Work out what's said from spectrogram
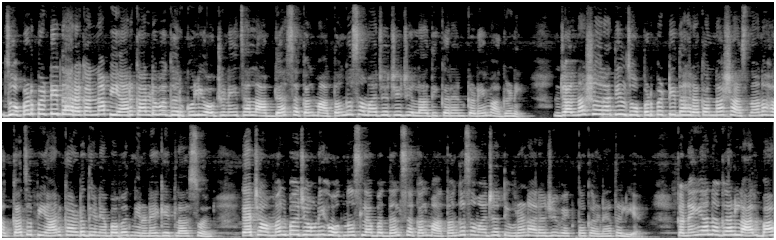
झोपडपट्टी धारकांना पी आर कार्ड व घरकुल योजनेचा लाभ द्या सकल मातंग समाजाची जिल्हाधिकाऱ्यांकडे मागणी. जालना शहरातील झोपडपट्टी धारकांना शासनानं हक्काचं पी आर कार्ड देण्याबाबत निर्णय घेतला असून त्याची अंमलबजावणी होत नसल्याबद्दल सकल मातंग समाजात तीव्र नाराजी व्यक्त करण्यात आली आहे. कन्हैयानगर लालबाग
